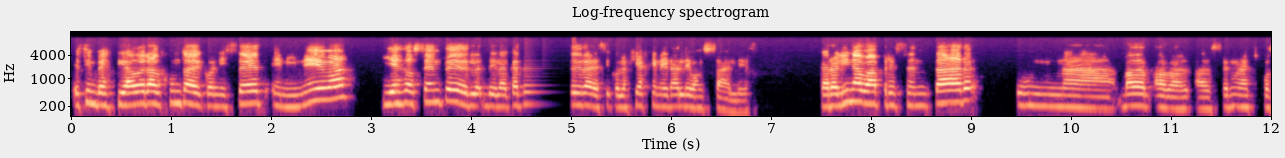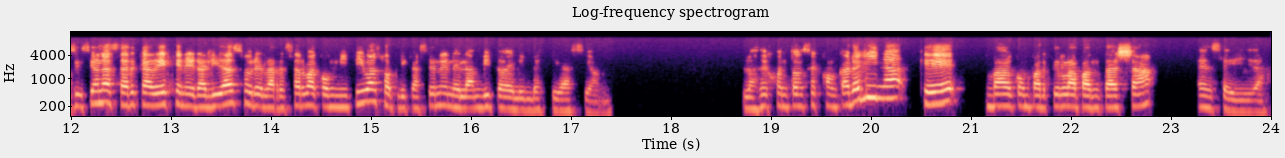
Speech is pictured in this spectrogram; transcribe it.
es investigadora adjunta de CONICET en INEVA y es docente de la Cátedra de Psicología General de González. Carolina va a presentar una, va a, hacer una exposición acerca de generalidad sobre la reserva cognitiva, su aplicación en el ámbito de la investigación. Los dejo entonces con Carolina, que va a compartir la pantalla enseguida.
